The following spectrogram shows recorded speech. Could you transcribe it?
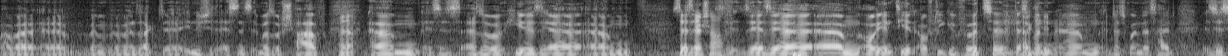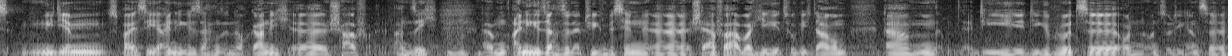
aber äh, wenn, wenn, man sagt, äh, indisches Essen ist immer so scharf. Ja. Ähm, es ist also hier sehr ähm, sehr, sehr scharf. Sehr, sehr ähm, orientiert auf die Gewürze, dass, okay. man, ähm, dass man das halt. Es ist medium spicy, einige Sachen sind auch gar nicht äh, scharf an sich. Mhm. Ähm, einige Sachen sind natürlich ein bisschen äh, schärfer, aber hier geht es wirklich darum, ähm, die, die Gewürze und, und so die ganze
